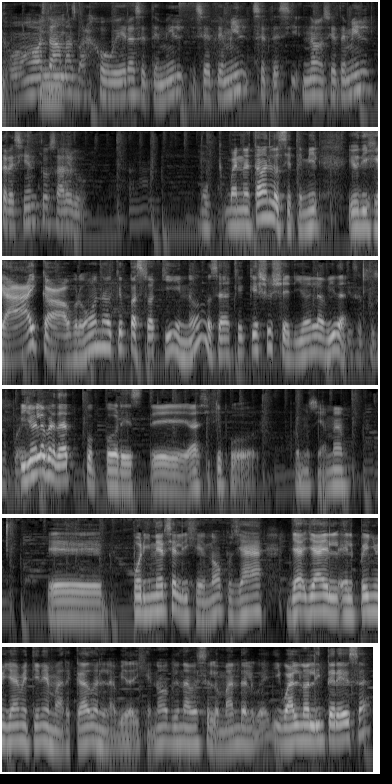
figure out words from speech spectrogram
No, estaba Y- más bajo, güey. Era 7000, 7700, no, 7300 algo. Bueno, estaban los 7000. Y yo dije, ay, cabrón. ¿qué pasó aquí, no? O sea, ¿qué, qué sucedió en la vida? Y se puso por Y yo la verdad, por, por este, así que por, ¿cómo se llama? Eh, por inercia le dije, no, pues ya, ya, ya el, el peño ya me tiene marcado en la vida. Dije, no, de una vez se lo manda el güey. Igual no le interesa,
